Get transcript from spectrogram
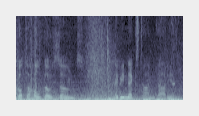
Got to hold those zones. Maybe next time, Guardian.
